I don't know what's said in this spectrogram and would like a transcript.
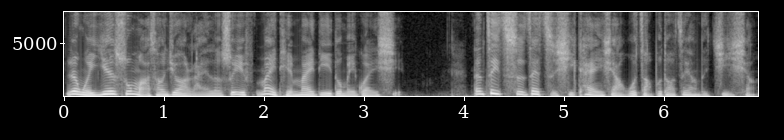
认为耶稣马上就要来了，所以卖田卖地都没关系。但这次再仔细看一下，我找不到这样的迹象。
